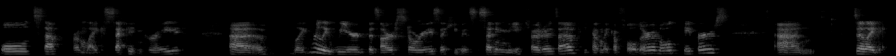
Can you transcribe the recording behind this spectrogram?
old stuff from like second grade uh, like really weird, bizarre stories that he was sending me photos of. He found like a folder of old papers. Um, so like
